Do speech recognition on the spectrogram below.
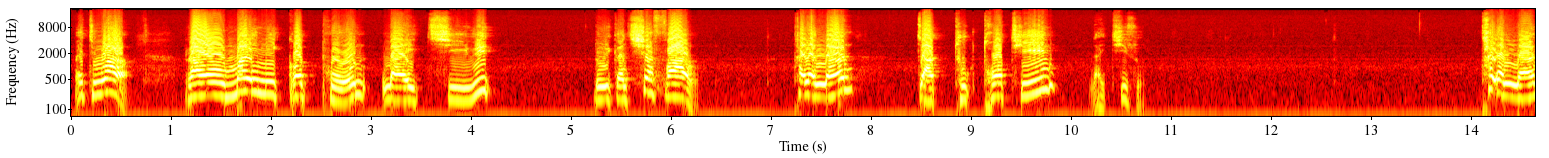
หมายถึงว่าเราไม่มีกฎผลในชีวิต โดยการเชื่อฟัง ถ้าอย่างนั้นจะถูกทอดทิ้งในที่สุด ถ้าอย่างนั้น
